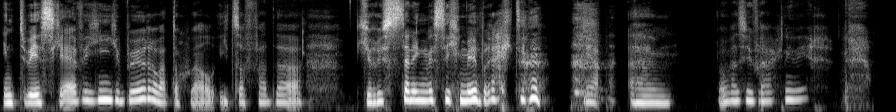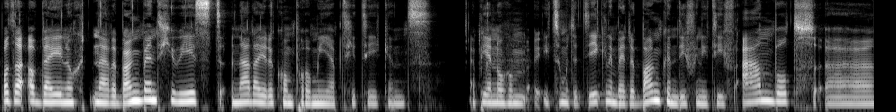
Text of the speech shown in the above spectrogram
in twee schijven ging gebeuren, wat toch wel iets of wat uh, geruststelling met zich meebracht. ja. um, wat was uw vraag nu weer? Wat dat, of dat je nog naar de bank bent geweest nadat je de compromis hebt getekend. Heb jij nog een, iets moeten tekenen bij de bank, een definitief aanbod, uh,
